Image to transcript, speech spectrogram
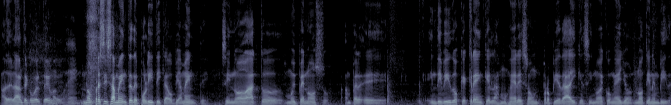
Adelante con el tema. Bueno, No precisamente de política, obviamente, sino actos muy penosos. Eh, individuos que creen que las mujeres son propiedad y que si no es con ellos no tienen vida.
